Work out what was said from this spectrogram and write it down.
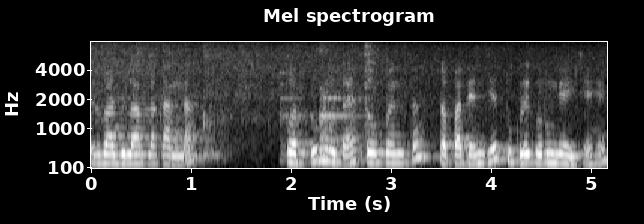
तर बाजूला आपला कांदा परतून होत आहे. तोपर्यंत चपात्यांचे तुकडे करून घ्यायचे आहे.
